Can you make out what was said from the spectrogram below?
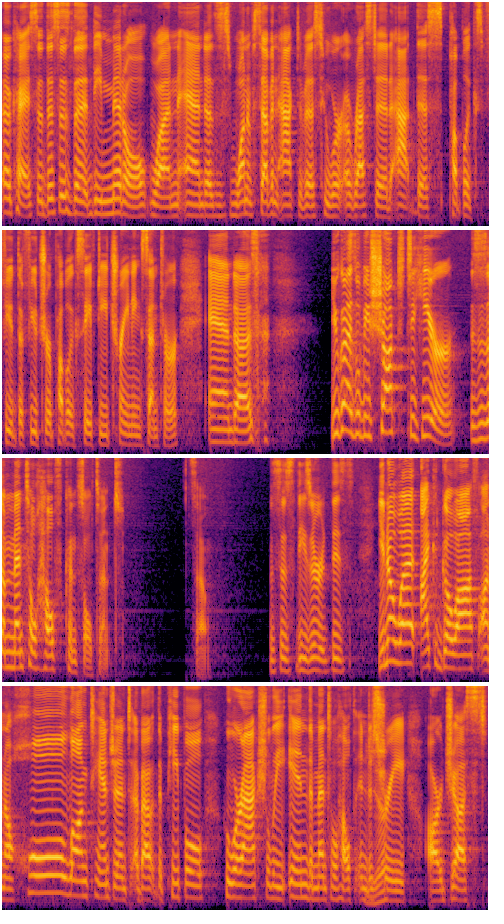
okay. So this is the the middle one, and uh, this is one of seven activists who were arrested at this public the Future Public Safety Training Center, and uh, you guys will be shocked to hear this is a mental health consultant. So this is these are these. You know what? I could go off on a whole long tangent about the people who are actually in the mental health industry yep. are just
